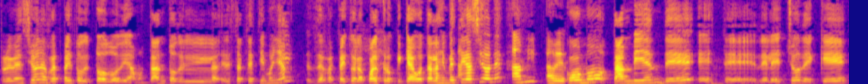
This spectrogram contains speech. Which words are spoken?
prevenciones respecto de todo, digamos, tanto de esta testimonial, de respecto de la cual creo que hay que agotar las investigaciones, a, mí, a ver. como también de este del hecho de que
